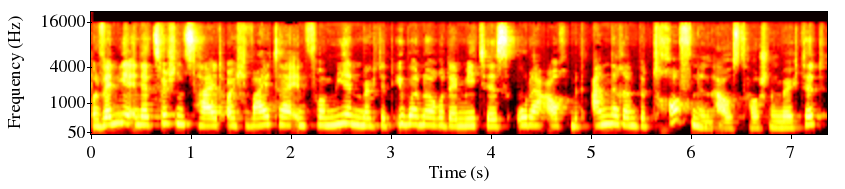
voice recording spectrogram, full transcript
Und wenn ihr in der Zwischenzeit euch weiter informieren möchtet über Neurodermitis oder auch mit anderen Betroffenen austauschen möchtet,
